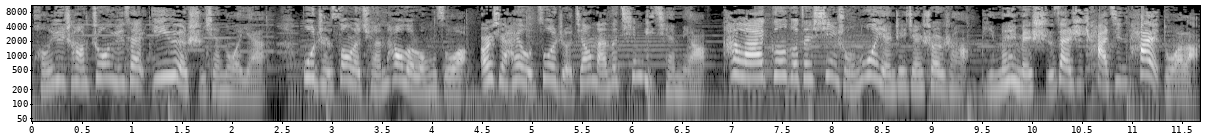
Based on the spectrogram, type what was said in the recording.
彭昱畅终于在一月实现诺言，不止送了全套的龙族，而且还有作者江南的亲笔签名。看来哥哥在信守诺言这件事上，比妹妹实在是差劲太多了。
